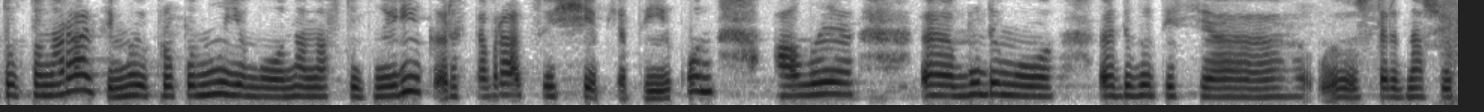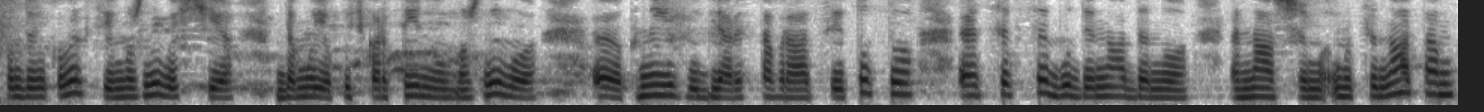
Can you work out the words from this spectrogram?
Тобто наразі ми пропонуємо на наступний рік реставрацію ще п'яти ікон, але е, будемо е, дивитися е, серед нашої фондової колекції. Можливо, ще дамо якусь картину, можливо, книгу для реставрації. Тобто, це все буде надано нашим меценатам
